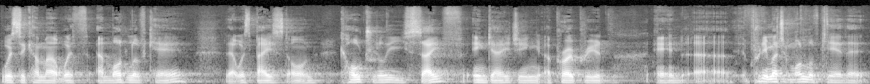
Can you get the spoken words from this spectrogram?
was to come up with a model of care that was based on culturally safe, engaging, appropriate, and uh, pretty much a model of care that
